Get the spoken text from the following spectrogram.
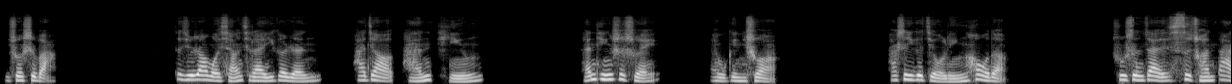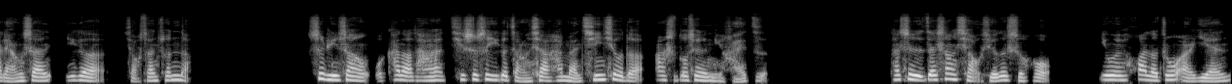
你说是吧？这就让我想起来一个人，他叫谭婷。谭婷是谁？哎，我跟你说啊，他是一个九零后的。出生在四川大凉山一个小山村的。视频上我看到她，其实是一个长相还蛮清秀的二十多岁的女孩子。她是在上小学的时候，因为患了中耳炎，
